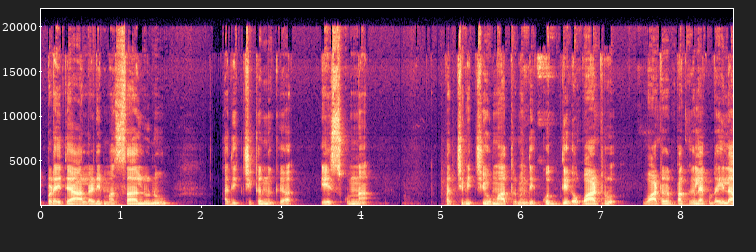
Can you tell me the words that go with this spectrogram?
ఇప్పుడైతే ఆల్రెడీ మసాలును అది చికెన్గా వేసుకున్న పచ్చిమిర్చి మాత్రం ఉంది కొద్దిగా వాటర్ వాటర్ పక్కకు లేకుండా ఇలా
